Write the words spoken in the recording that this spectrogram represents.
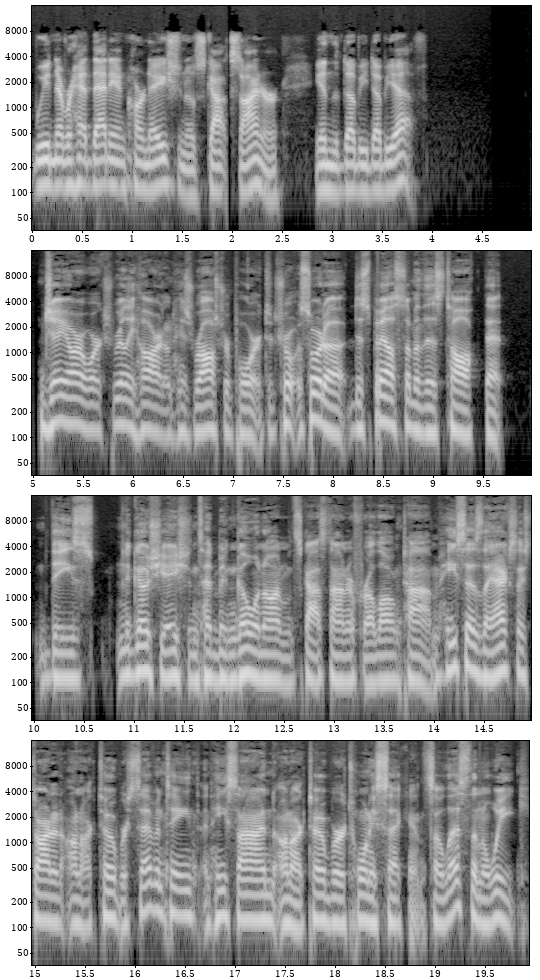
we never had that incarnation of Scott Steiner in the WWF. JR works really hard on his Ross report to tr- sort of dispel some of this talk that these negotiations had been going on with Scott Steiner for a long time. He says they actually started on October 17th and he signed on October 22nd. So less than a week.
